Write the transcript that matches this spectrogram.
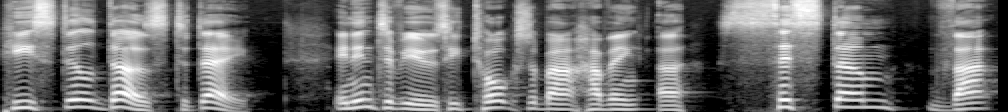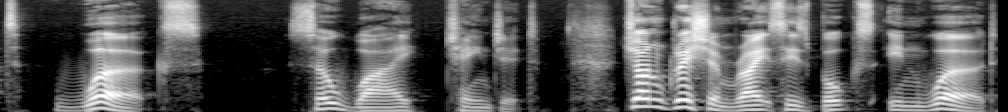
He still does today. In interviews, he talks about having a system that works. So why change it? John Grisham writes his books in Word.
